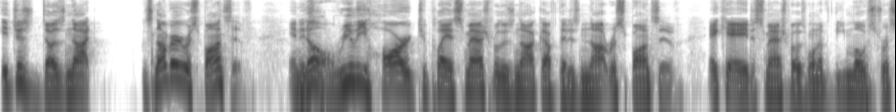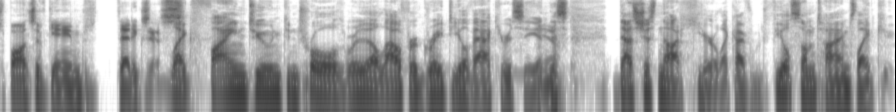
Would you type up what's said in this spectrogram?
it just does not. It's not very responsive, and it's No. really hard to play a Smash Brothers knockoff that is not responsive. AKA to Smash Bros. one of the most responsive games that exists. like fine-tuned controls where they allow for a great deal of accuracy and Yeah. this that's just not here like i would feel sometimes like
